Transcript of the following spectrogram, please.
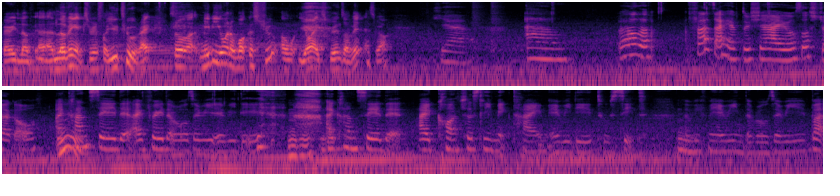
very love a loving experience for you too, right? So uh, maybe you want to walk us through uh, your experience of it as well. Yeah. Um. Well, the, first I have to share. I also struggle. I Mm. can't say that I pray the rosary every day. Mhm, I can't say that I consciously make time every day to sit uh. With Mary in the rosary. But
